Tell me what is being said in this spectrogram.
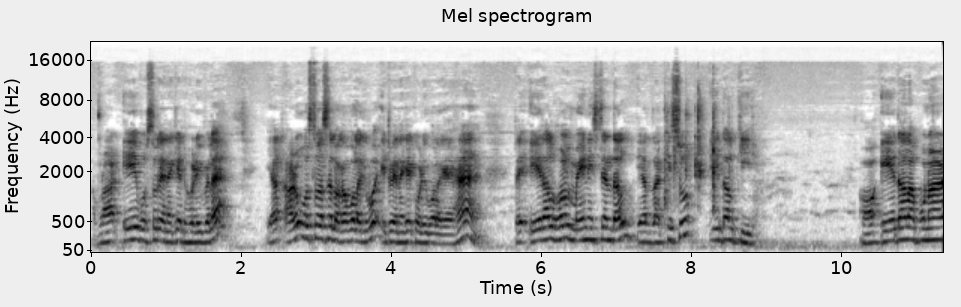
আপোনাৰ এই বস্তুটো এনেকৈ ধৰি পেলাই ইয়াত আৰু বস্তু আছে লগাব লাগিব এইটো এনেকৈ কৰিব লাগে হে। তো এইডাল হ'ল মেইন ষ্টেণ্ডডাল ইয়াত ৰাখিছোঁ। এইডাল কি? অঁ এইডাল আপোনাৰ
